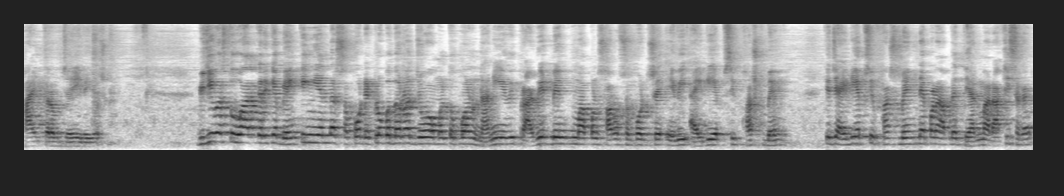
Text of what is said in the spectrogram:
હાઈ તરફ જઈ રહ્યો છે. બીજી વસ્તુ વાત કરી કે બેન્કિંગની અંદર સપોર્ટ એટલો બધો ન જોવા મળતો, પણ નાની એવી પ્રાઇવેટ બેંકમાં પણ સારો સપોર્ટ છે એવી આઈડીએફસી ફર્સ્ટ બેંક, કે જે આઈડીએફસી ફર્સ્ટ બેંકને પણ આપણે ધ્યાનમાં રાખી શકાય.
